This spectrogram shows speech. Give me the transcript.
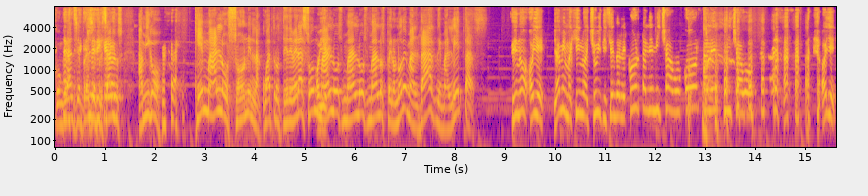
con grandes empresas y empresarios. Amigo, qué malos son en la 4T. De veras son Oye. malos, malos, malos, pero no de maldad, de maletas. Sí, no, oye, ya me imagino a Chuy diciéndole, córtale, mi chavo, córtale, mi chavo. oye,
